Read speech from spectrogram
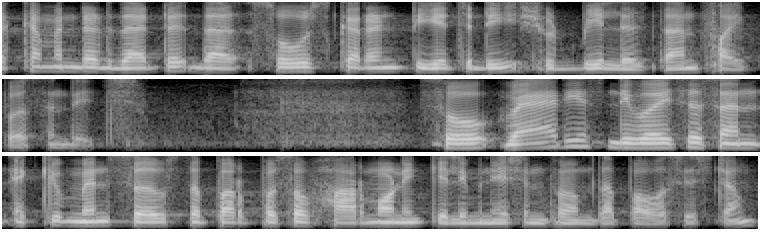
recommended that the source current THD should be less than 5 percentage. So various devices and equipment serves the purpose of harmonic elimination from the power system.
